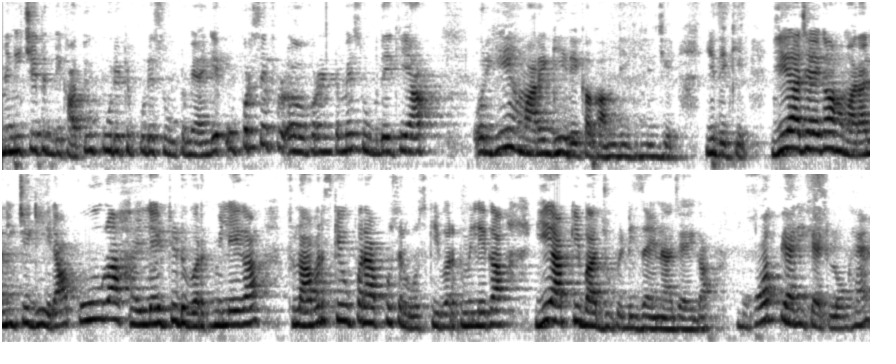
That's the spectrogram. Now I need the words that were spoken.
मैं नीचे तक दिखाती हूँ, पूरे के पूरे सूट में आएँगे। ऊपर से फ्रंट में सूट देखिए आप। और ये हमारे घेरे का काम देख लीजिए। ये देखिए, ये आ जाएगा हमारा नीचे घेरा, पूरा हाईलाइटेड वर्क मिलेगा। फ्लावर्स के ऊपर आपको सरवोस की वर्क मिलेगा। ये आपकी बाजू पे डिज़ाइन आ जाएगा। बहुत प्यारी कैटलॉग है।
